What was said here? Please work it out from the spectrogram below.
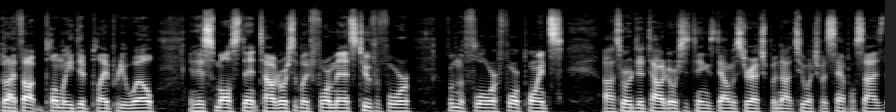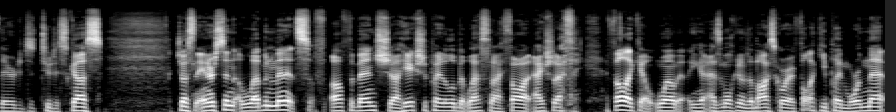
but I thought Plumlee did play pretty well in his small stint. Tyler Dorsey played four minutes, two for four from the floor, four points. Uh, sort of did Tyler Dorsey things down the stretch, but not too much of a sample size there to, to discuss. Justin Anderson, 11 minutes off the bench. Uh, he actually played a little bit less than I thought. Actually, I, th- I felt like uh, well, you know, as I'm looking at the box score, I felt like he played more than that.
